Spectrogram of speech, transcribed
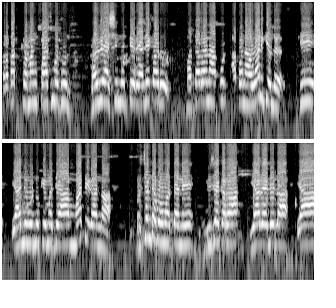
प्रभाग क्रमांक पाच मधून भव्य अशी मोठी रॅली काढून मतदारांना आपण आपण आव्हान केलं की या निवडणुकीमध्ये आम्हा तिघांना प्रचंड बहुमताने विजय करा. या रॅलीला या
